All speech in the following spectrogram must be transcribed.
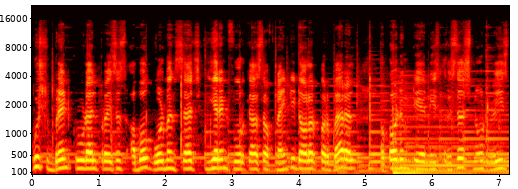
push Brent crude oil prices above Goldman Sachs year-end forecast of $90 per barrel, according to a research note released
